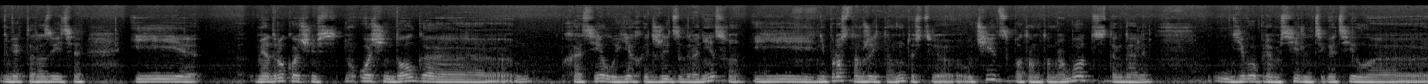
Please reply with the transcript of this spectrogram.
вектор развития. И у меня друг очень, ну, очень долго э, хотел уехать жить за границу и не просто там жить, там, ну, то есть э, учиться, потом там работать и так далее. Его прям сильно тяготила э,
